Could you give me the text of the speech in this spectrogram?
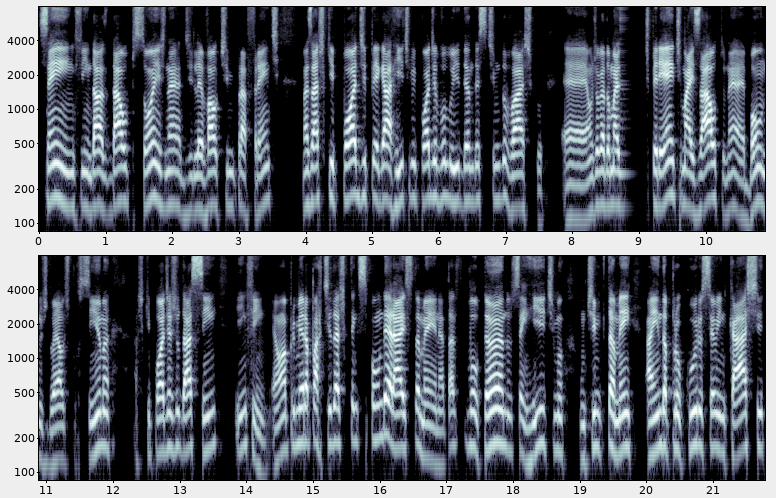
sem, enfim, dar, dar opções, né, de levar o time para frente. Mas acho que pode pegar ritmo e pode evoluir dentro desse time do Vasco. É, é um jogador mais experiente, mais alto, né? É bom nos duelos por cima. Acho que pode ajudar sim. E, enfim, é uma primeira partida, acho que tem que se ponderar isso também, né? Tá voltando, sem ritmo, um time que também ainda procura o seu encaixe,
